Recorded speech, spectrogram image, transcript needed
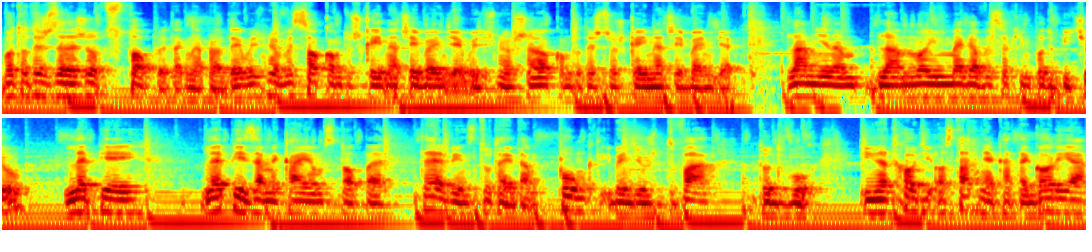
bo to też zależy od stopy tak naprawdę. Jak będziesz miał wysoką, troszkę inaczej będzie, jak będziesz miał szeroką, to też troszkę inaczej będzie. Dla mnie, na, dla moim mega wysokim podbiciu, lepiej, lepiej zamykają stopę te, więc tutaj dam punkt i będzie już 2 do 2. I nadchodzi ostatnia kategoria,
